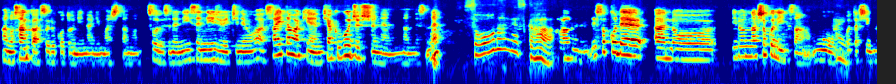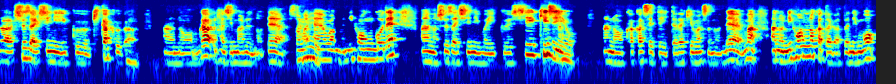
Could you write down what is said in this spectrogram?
あの参加することになりましたので、そうですね、2021年は埼玉県150周年なんですね。そうなんですか。はい、でそこであのいろんな職人さんを私が取材しに行く企画が、はいあのが始まるので、その辺は日本語で、あの取材しにも行くし、記事をあの書かせていただきますので、まあ、あの日本の方々にも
